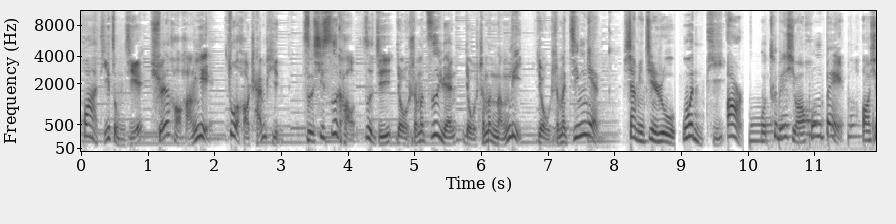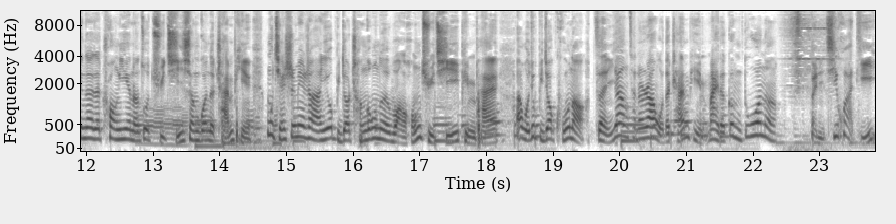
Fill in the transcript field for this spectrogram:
话题总结：选好行业，做好产品。仔细思考自己有什么资源，有什么能力，有什么经验。下面进入问题二。我特别喜欢烘焙哦，现在在创业呢，做曲奇相关的产品。目前市面上也有比较成功的网红曲奇品牌啊，我就比较苦恼，怎样才能让我的产品卖得更多呢？本期话题：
